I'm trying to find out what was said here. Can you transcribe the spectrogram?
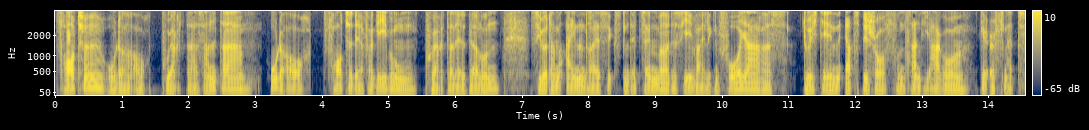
Pforte oder auch Puerta Santa oder auch Pforte der Vergebung, Puerta del Perdón. Sie wird am 31. Dezember des jeweiligen Vorjahres durch den Erzbischof von Santiago geöffnet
